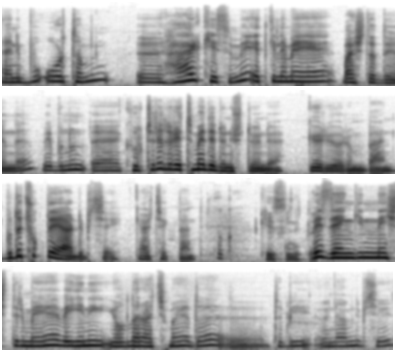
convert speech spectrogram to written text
Yani bu ortamın e, her kesimi etkilemeye başladığını ve bunun e, kültürel üretime de dönüştüğünü görüyorum ben. Bu da çok değerli bir şey gerçekten. Kesinlikle. Ve zenginleştirmeye ve yeni yollar açmaya da e, tabii önemli bir şey.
